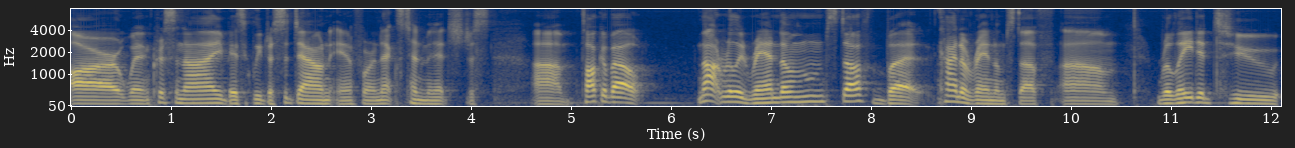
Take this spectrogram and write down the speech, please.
are when Chris and I basically just sit down and for the next 10 minutes just um, talk about not really random stuff, but kind of random stuff um, related to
